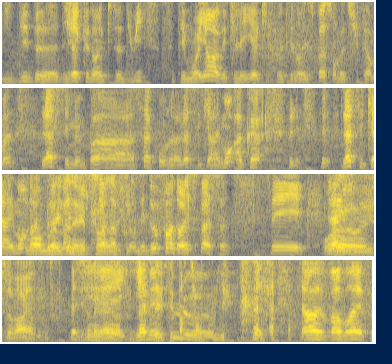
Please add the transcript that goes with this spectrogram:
l'idée de, déjà que dans l'épisode 8, c'était moyen avec Leia qui flottait dans l'espace en mode Superman. Là, c'est même pas ça qu'on a. Là, c'est carrément Là, c'est carrément non, mais là, ils en avaient plus rien à foutre. sur des dauphins dans l'espace. C'est ouais, là, ouais, ils... en avaient rien à foutre. ils en avaient rien à foutre. Là, c'est parti en couille. ah, enfin, bref.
